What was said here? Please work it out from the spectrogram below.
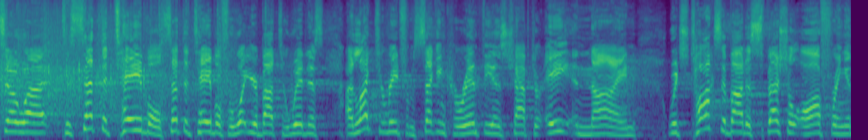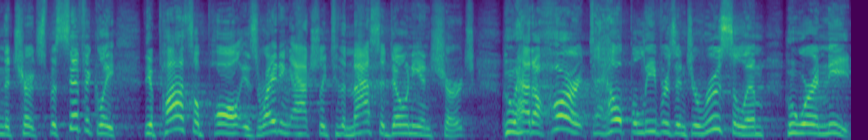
So uh, to set the table, set the table for what you're about to witness, I'd like to read from Second Corinthians chapter 8 and 9, which talks about a special offering in the church. Specifically, the Apostle Paul is writing actually to the Macedonian church who had a heart to help believers in Jerusalem who were in need.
